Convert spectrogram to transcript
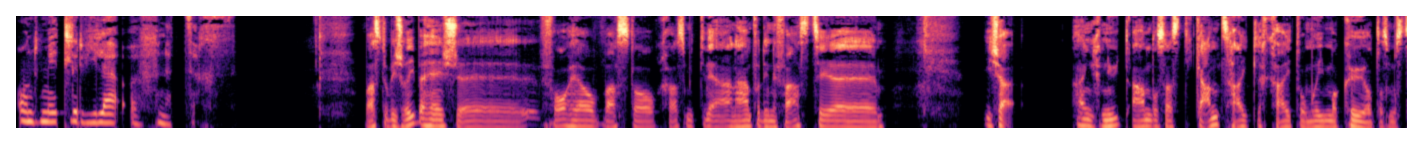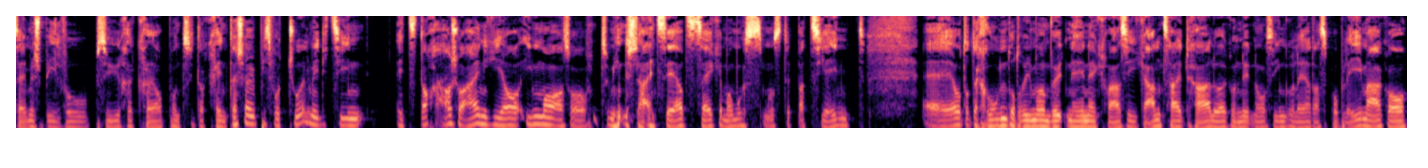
Und mittlerweile öffnet sich's. Was du beschrieben hast, äh, vorher, was da krass mit den, anhand von deinen Faszien, äh, ist ja eigentlich nichts anderes als die Ganzheitlichkeit, die man immer hört, dass man das Zusammenspiel von Psyche, Körper und so weiter kennt. Das ist ja etwas, was die Schulmedizin jetzt doch auch schon einige Jahre immer, also zumindest Arzt sagen, man muss, muss den Patient äh, oder den Kunden oder wie man ihn nennen, quasi ganzheitlich anschauen und nicht nur singulär das Problem angehen.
